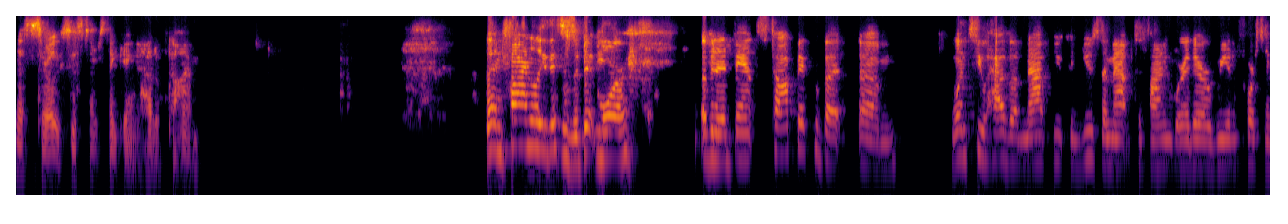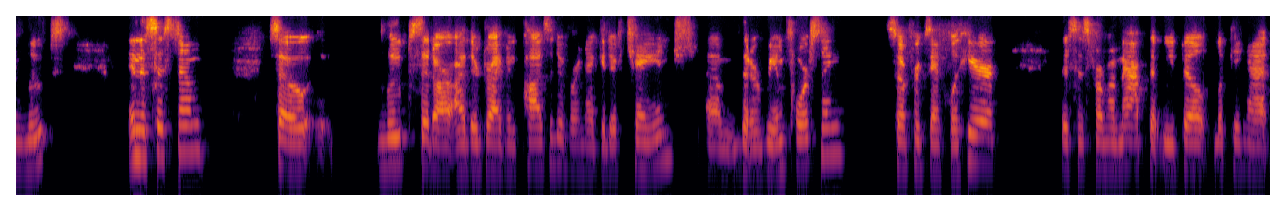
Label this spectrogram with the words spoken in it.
necessarily systems thinking ahead of time. Then finally, this is a bit more of an advanced topic, but um, once you have a map, you can use the map to find where there are reinforcing loops in the system. So loops that are either driving positive or negative change um, that are reinforcing. So for example, here, this is from a map that we built looking at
